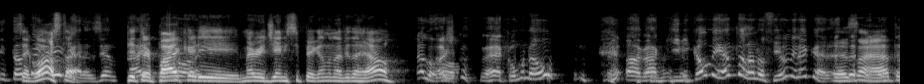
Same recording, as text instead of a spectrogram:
Então, Você tá aí, gosta? cara, Zendaya Peter Parker e Mary Jane se pegando na vida real? É lógico, é como não? Agora a química aumenta lá no filme, né, cara? Exato.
